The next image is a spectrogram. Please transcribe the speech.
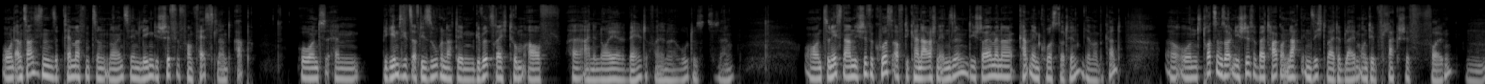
Und am 20. September 1519 legen die Schiffe vom Festland ab und ähm, begeben sich jetzt auf die Suche nach dem Gewürzreichtum auf äh, eine neue Welt, auf eine neue Route sozusagen. Und zunächst nahmen die Schiffe Kurs auf die Kanarischen Inseln. Die Steuermänner kannten den Kurs dorthin, der war bekannt. Äh, Und trotzdem sollten die Schiffe bei Tag und Nacht in Sichtweite bleiben und dem Flaggschiff folgen. Mhm.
